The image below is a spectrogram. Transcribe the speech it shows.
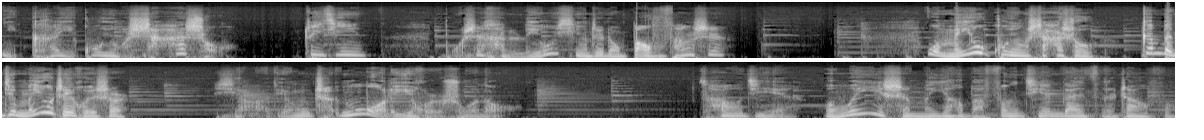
你可以雇佣杀手，最近不是很流行这种报复方式？我没有雇佣杀手。根本就没有这回事儿。夏江沉默了一会儿，说道：“曹姐，我为什么要把凤千代子的丈夫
